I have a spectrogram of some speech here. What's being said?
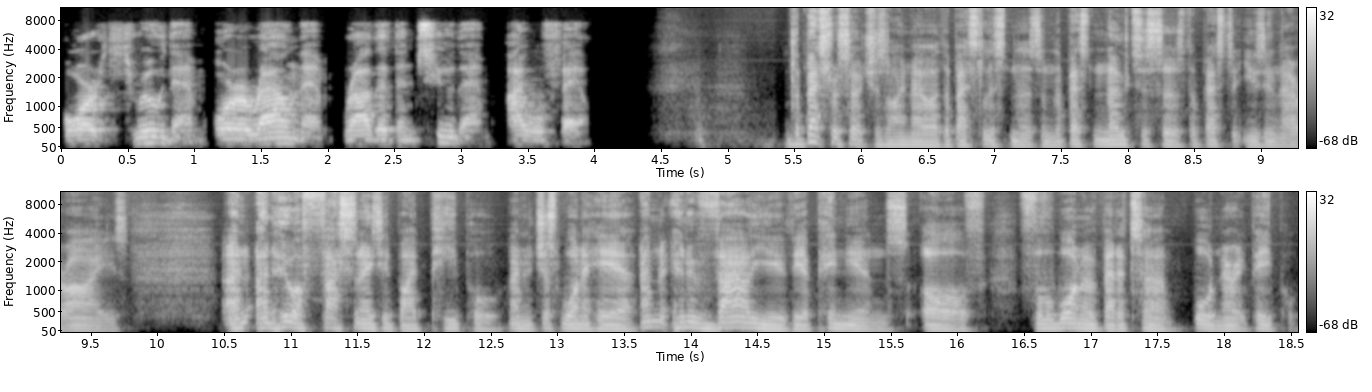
or through them or around them rather than to them, I will fail. The best researchers I know are the best listeners and the best noticers, the best at using their eyes and, and who are fascinated by people and just want to hear and, and who value the opinions of, for want of a better term, ordinary people.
